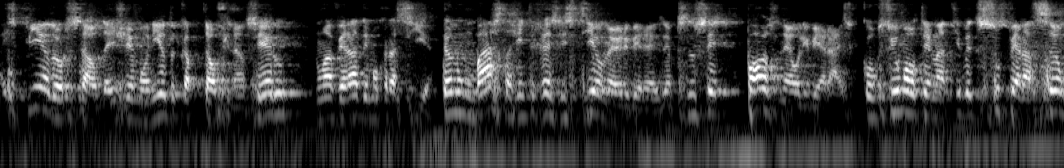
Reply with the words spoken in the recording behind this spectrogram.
a espinha dorsal da hegemonia do capital financeiro, não haverá democracia. Então não basta a gente resistir ao neoliberalismo, é preciso ser pós-neoliberais, construir uma alternativa de superação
